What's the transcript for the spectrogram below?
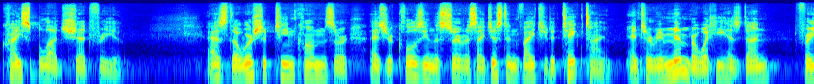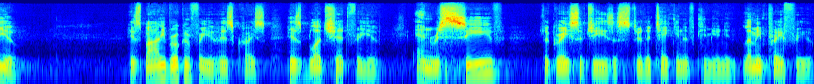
Christ's blood shed for you. As the worship team comes or as you're closing the service, I just invite you to take time and to remember what he has done for you. His body broken for you, his Christ, his blood shed for you and receive the grace of Jesus through the taking of communion. Let me pray for you.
